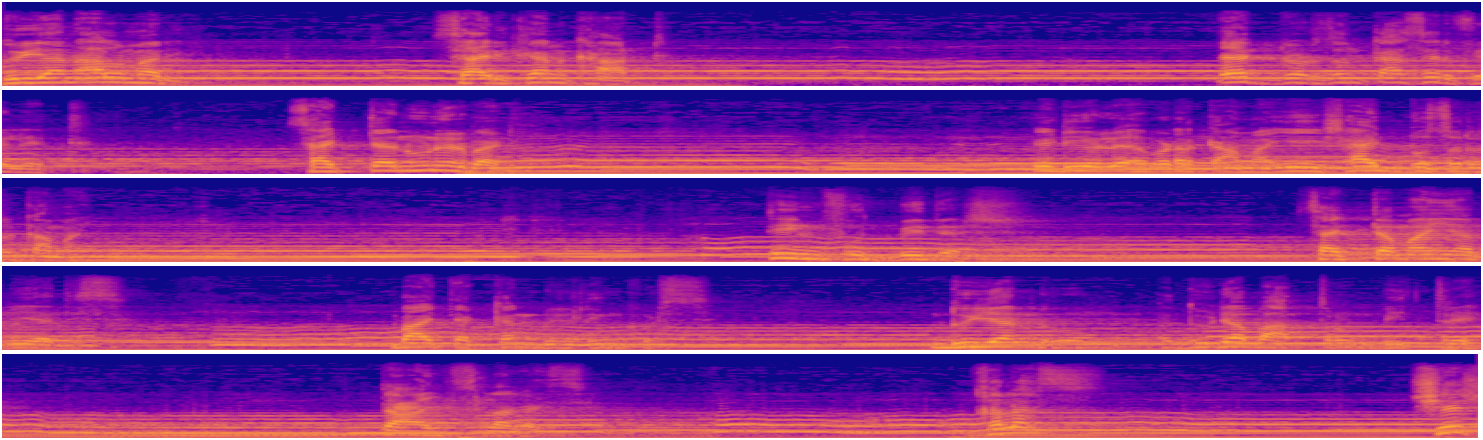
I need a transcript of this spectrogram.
দুই আন আলমারি, চারখান খাট, এক ডজন কাছের প্লেট ষাটটা নুনের বাড়ি এটি হলো এবার কামাই, এই ষাট বছরের কামাই। তিন ফুট বিদেশ। চারটা মাইয়া বিয়া দিছে। বাইতে একখান বিল্ডিং করছে। দুইয়ান রুম দুইটা বাথরুম ভিতরে টাইলস লাগাইছে। খালাস, শেষ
